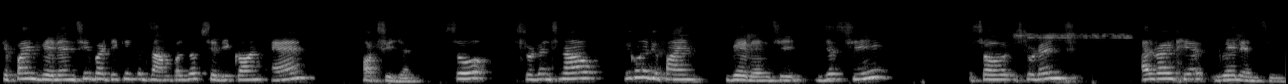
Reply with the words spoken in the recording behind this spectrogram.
Define valency by taking examples of silicon and oxygen. So, students, now we're going to define valency. Just see. So, students, I'll write here valency.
